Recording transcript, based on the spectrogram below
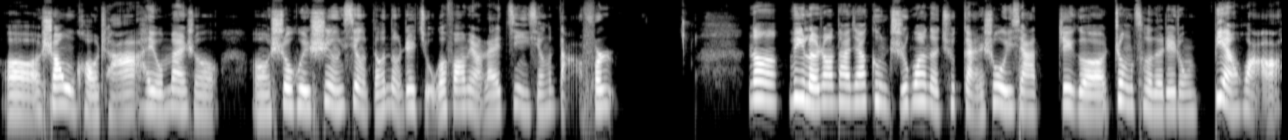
呃商务考察，还有曼省嗯社会适应性等等这九个方面来进行打分儿。那为了让大家更直观的去感受一下这个政策的这种变化啊，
